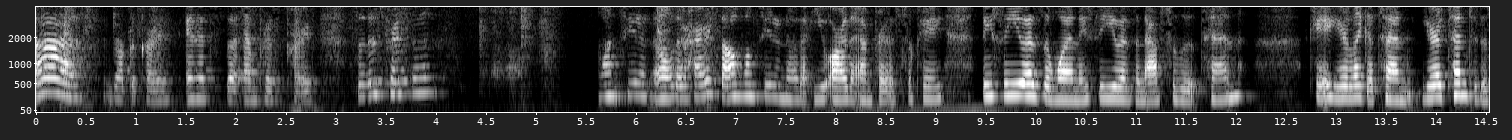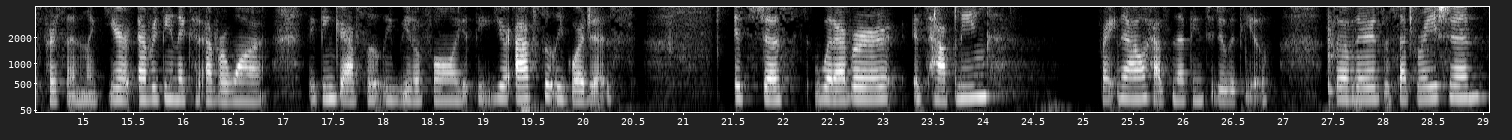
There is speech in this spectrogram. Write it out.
Ah, dropped a card. And it's the Empress card. So this person wants you to know, their higher self wants you to know that you are the Empress, okay? They see you as the one, they see you as an absolute 10. Okay, you're like a 10. You're a 10 to this person. Like, you're everything they could ever want. They think you're absolutely beautiful. You're absolutely gorgeous. It's just whatever is happening right now has nothing to do with you. So if there is a separation,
